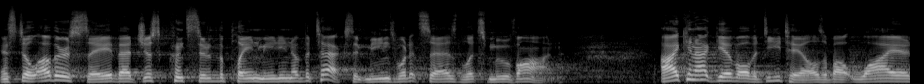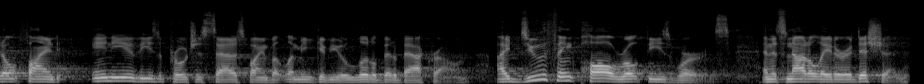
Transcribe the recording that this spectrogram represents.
And still others say that just consider the plain meaning of the text. It means what it says, let's move on. I cannot give all the details about why I don't find any of these approaches satisfying, but let me give you a little bit of background. I do think Paul wrote these words, and it's not a later addition.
